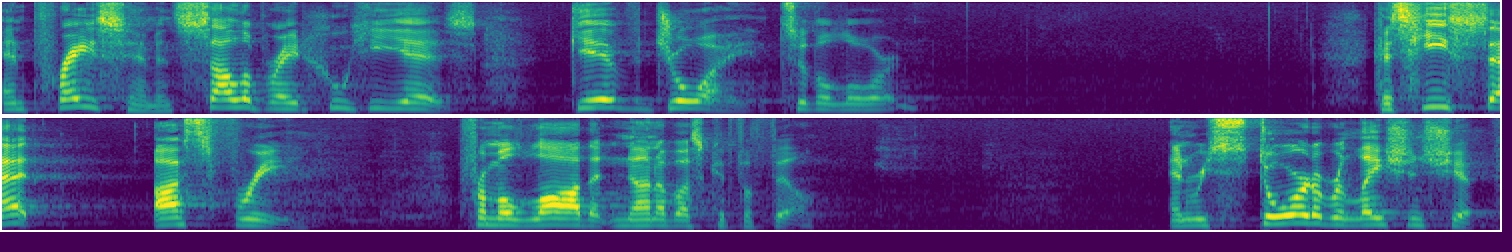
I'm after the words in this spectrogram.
And praise Him and celebrate who He is. Give joy to the Lord. Because He set us free from a law that none of us could fulfill and restored a relationship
